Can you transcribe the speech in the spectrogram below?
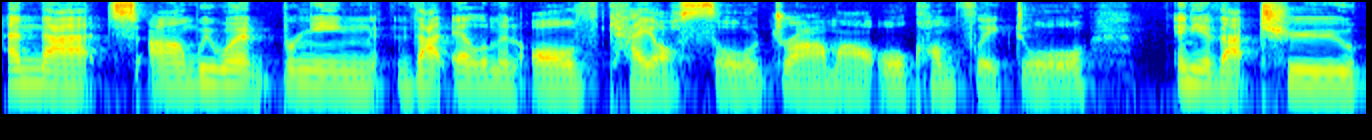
and that um, we weren't bringing that element of chaos or drama or conflict or any of that to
